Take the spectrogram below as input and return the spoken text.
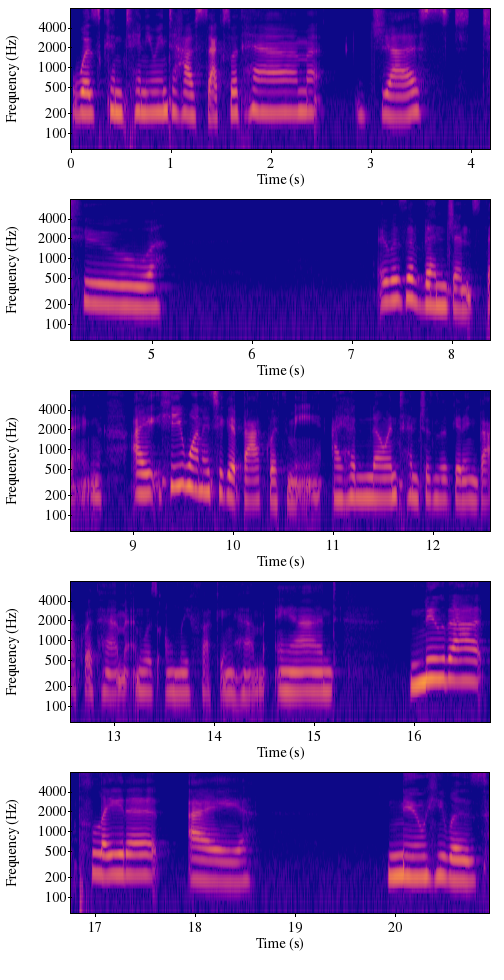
was continuing to have sex with him just to it was a vengeance thing. I he wanted to get back with me. I had no intentions of getting back with him and was only fucking him and knew that, played it. I knew he was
